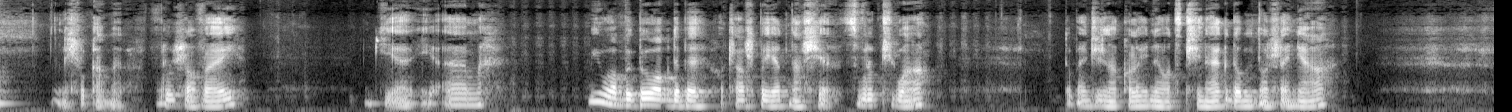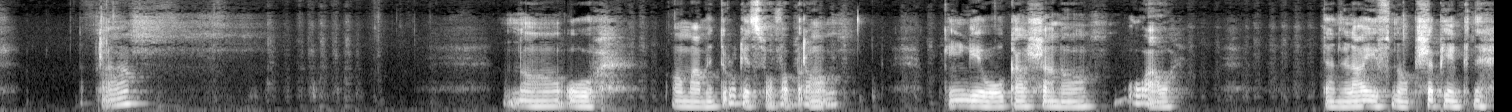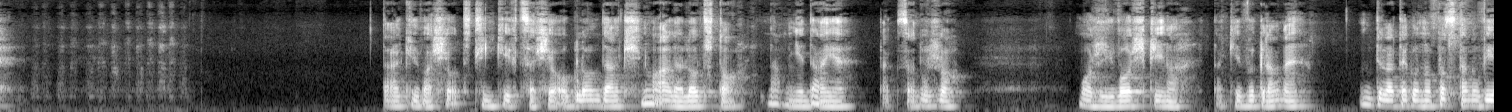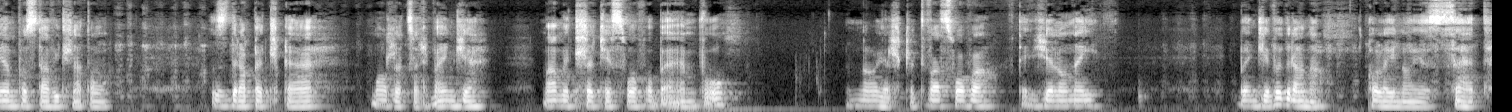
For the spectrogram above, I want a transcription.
Szukamy w różowej. G i M. Miło by było, gdyby chociażby jedna się zwróciła. To będzie na kolejny odcinek do mnożenia. Dobra. No, u. O, mamy drugie słowo brom. Kingi, Łukasza, no, wow. Ten live, no, przepiękny. Takie właśnie odcinki chce się oglądać, no ale lot to nam nie daje tak za dużo możliwości na takie wygrane. Dlatego no postanowiłem postawić na tą zdrapeczkę. Może coś będzie. Mamy trzecie słowo BMW. No jeszcze dwa słowa w tej zielonej. Będzie wygrana. Kolejno jest Z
